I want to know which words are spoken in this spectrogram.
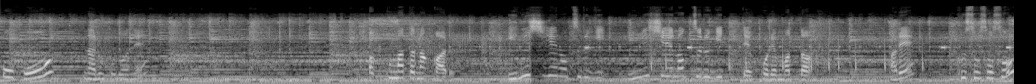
ほうほう。なるほどね。あまたなんかある。いにしえの剣。いにしえの剣ってこれまたあれ？クソソソあ違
